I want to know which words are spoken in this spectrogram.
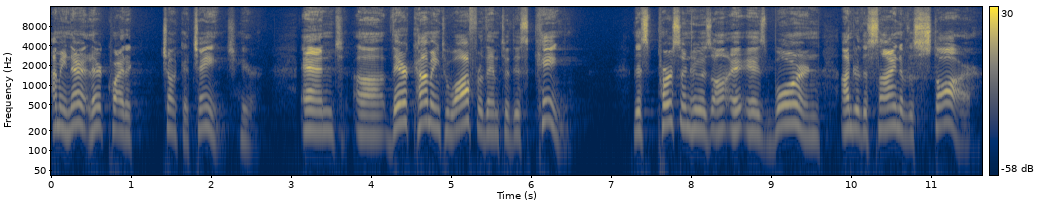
I mean, they're, they're quite a chunk of change here. And uh, they're coming to offer them to this king, this person who is, is born under the sign of the star.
